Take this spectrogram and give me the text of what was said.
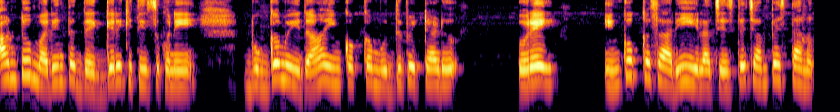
అంటూ మరింత దగ్గరికి తీసుకుని బుగ్గ మీద ఇంకొక ముద్దు పెట్టాడు. ఒరేయ్ ఇంకొకసారి ఇలా చేస్తే చంపేస్తాను.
